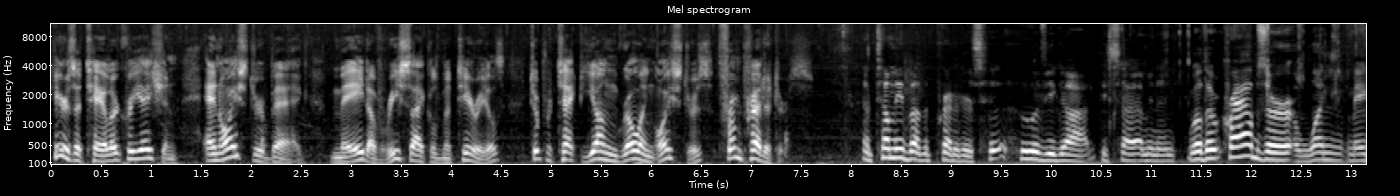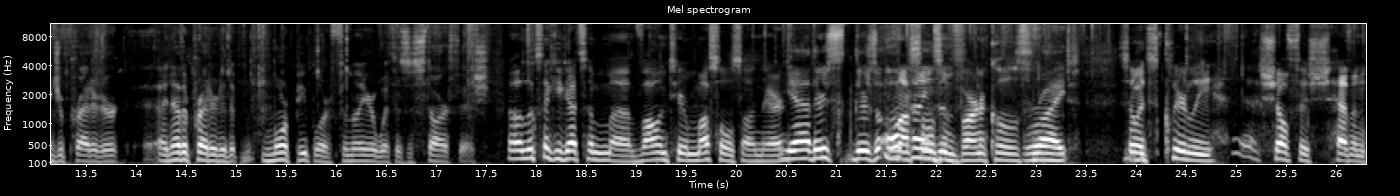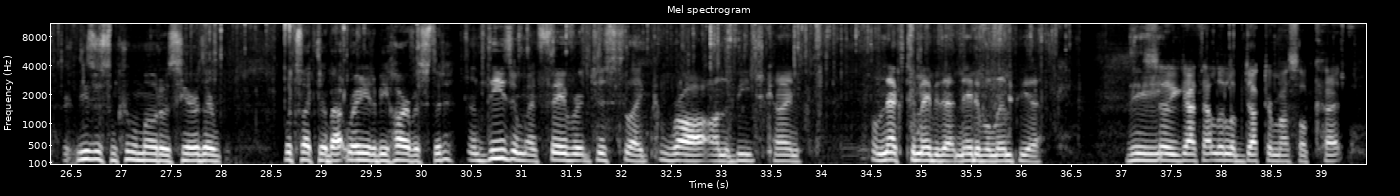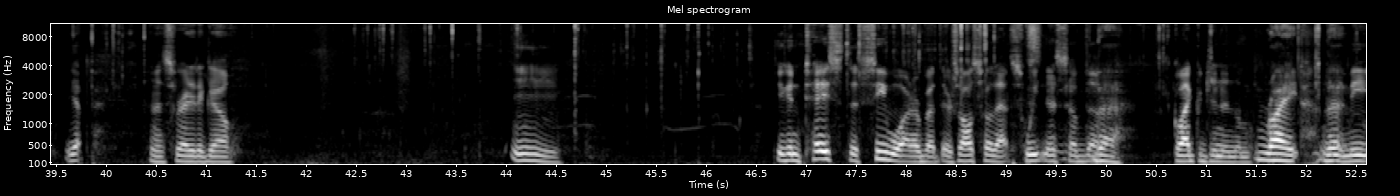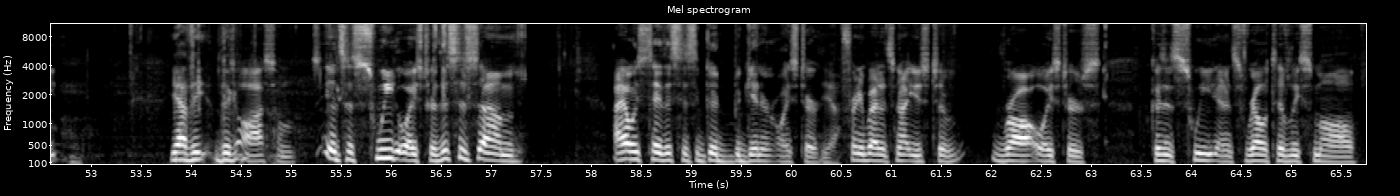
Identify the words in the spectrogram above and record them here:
Here's a Taylor creation, an oyster bag made of recycled materials to protect young growing oysters from predators. Now tell me about the predators. Who, who have you got? Besides, I mean, and- Well, the crabs are one major predator. Another predator that more people are familiar with is a starfish. oh, it looks like you got some uh, volunteer mussels on there. Yeah, there's there's all mussels kinds and of barnacles. right. So it's clearly uh, shellfish heaven. These are some kumamotos here. They're looks like they're about ready to be harvested. And these are my favorite, just like raw on the beach kind. Well, next to maybe that native Olympia. The So you got that little abductor muscle cut, yep. and it's ready to go. Mmm. You can taste the seawater, but there's also that sweetness of the, The, glycogen in them, right. in the The, meat. yeah. The It's awesome. It's a sweet oyster. This is, um, I always say this is a good beginner oyster. Yeah. For anybody that's not used to raw oysters, because it's sweet and it's relatively small,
